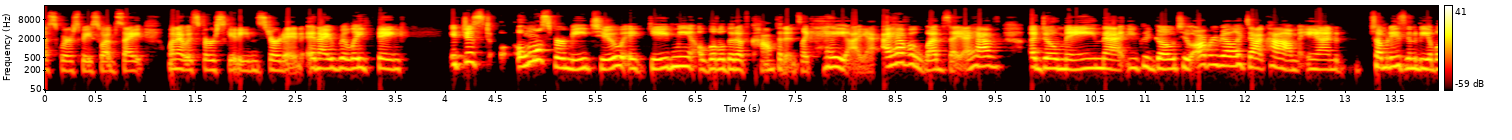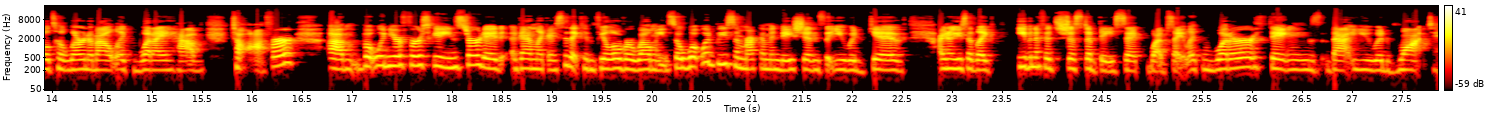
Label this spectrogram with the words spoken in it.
a Squarespace website when I was first getting started, and I really think it just almost for me too it gave me a little bit of confidence like hey i, I have a website. I have a domain that you could go to aubreymalick.com and somebody's going to be able to learn about like what i have to offer. Um, but when you're first getting started again like i said it can feel overwhelming. So what would be some recommendations that you would give? I know you said like even if it's just a basic website like what are things that you would want to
